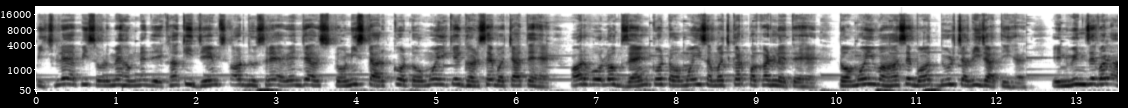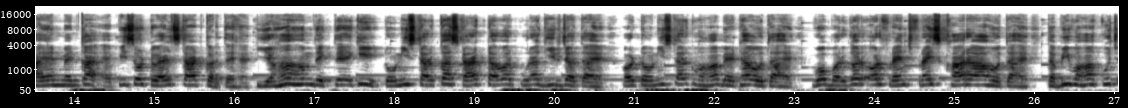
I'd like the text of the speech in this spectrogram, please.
पिछले एपिसोड में हमने देखा कि जेम्स और दूसरे एवेंजर्स टोनी स्टार्क को टोमोई के घर से बचाते हैं और वो लोग जैंग को टोमोई समझकर पकड़ लेते हैं। टोमोई वहाँ से बहुत दूर चली जाती है। इनविंसिबल आयरन मैन का एपिसोड 12 स्टार्ट करते हैं। यहाँ हम देखते हैं कि टोनी स्टार्क का स्टार्क टावर पूरा गिर जाता है और टोनी स्टार्क वहाँ बैठा होता है। वो बर्गर और फ्रेंच फ्राइज खा रहा होता है। तभी वहाँ कुछ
